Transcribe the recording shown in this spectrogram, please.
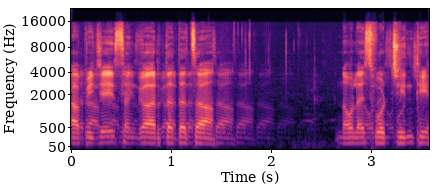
विजय संघ अर्थातच नवला स्फोट जिंकते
